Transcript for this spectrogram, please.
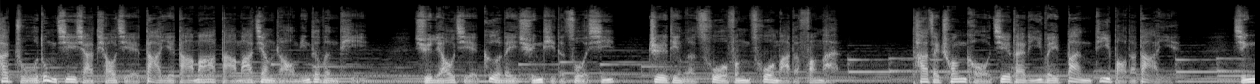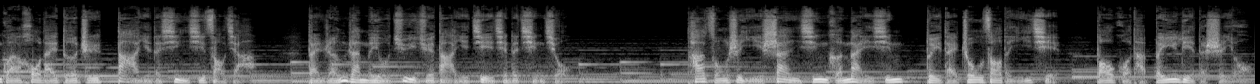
他主动接下调解大爷大妈打麻将扰民的问题，去了解各类群体的作息，制定了错峰错码的方案。他在窗口接待了一位办低保的大爷，尽管后来得知大爷的信息造假，但仍然没有拒绝大爷借钱的请求。他总是以善心和耐心对待周遭的一切，包括他卑劣的室友。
